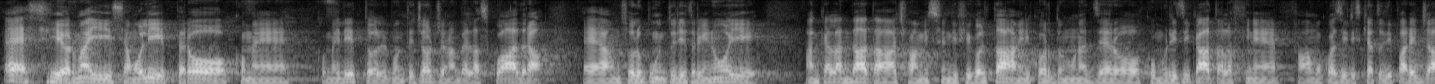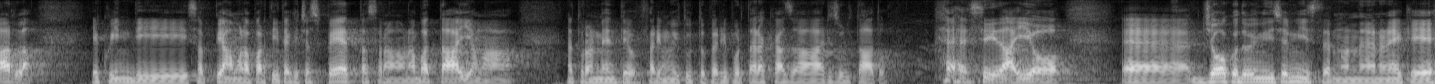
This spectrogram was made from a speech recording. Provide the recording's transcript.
Eh sì, ormai siamo lì, però come, come detto il Monte Giorgio è una bella squadra, è a un solo punto dietro di noi anche all'andata ci aveva messo in difficoltà, mi ricordo un 1-0 come un risicato, alla fine avevamo quasi rischiato di pareggiarla. E quindi sappiamo la partita che ci aspetta, sarà una battaglia ma naturalmente faremo di tutto per riportare a casa il risultato. Eh sì dai, io eh, gioco dove mi dice il mister, non, non è che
